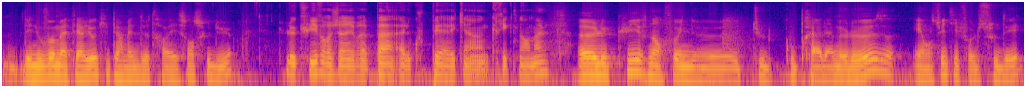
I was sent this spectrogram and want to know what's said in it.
des nouveaux matériaux qui permettent de travailler sans soudure. Le cuivre, j'arriverai pas à le couper avec un cric normal. Euh, le cuivre, non, faut une, tu le couperais à la meuleuse et ensuite il faut le souder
